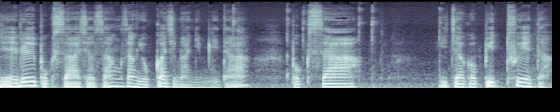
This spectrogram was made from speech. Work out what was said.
얘를 복사하셔서 항상 요까지만입니다. 복사 이 작업 B2에다.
